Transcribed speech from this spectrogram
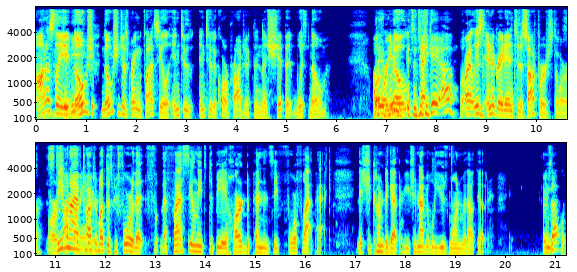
Honestly, KDE GNOME should, GNOME should just bring FlatSeal into into the core project and then ship it with GNOME, I Or, you know, it's a GTK app. or at least integrate it into the software store. Or Steve and I have software talked about this before that f- that FlatSeal needs to be a hard dependency for Flatpak. They should come together. You should not be able to use one without the other. I mean, exactly.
